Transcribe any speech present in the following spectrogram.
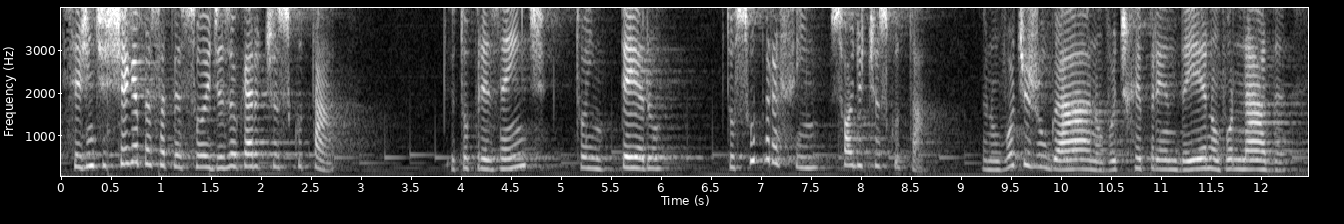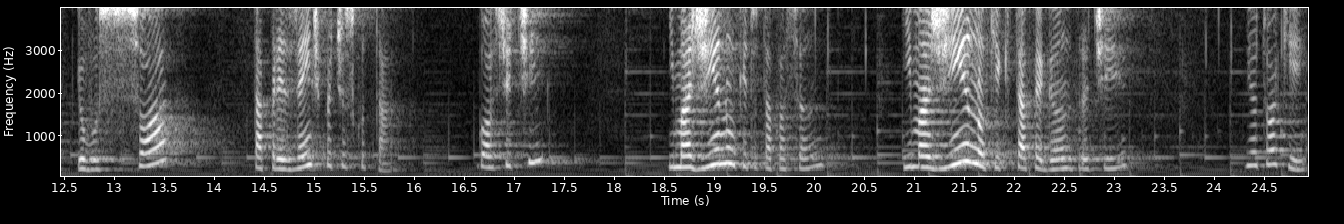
se a gente chega para essa pessoa e diz: Eu quero te escutar, eu estou presente, estou inteiro, estou super afim só de te escutar. Eu não vou te julgar, não vou te repreender, não vou nada. Eu vou só estar tá presente para te escutar. Gosto de ti. Imagino o que tu está passando. Imagino o que está pegando para ti. E eu estou aqui,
